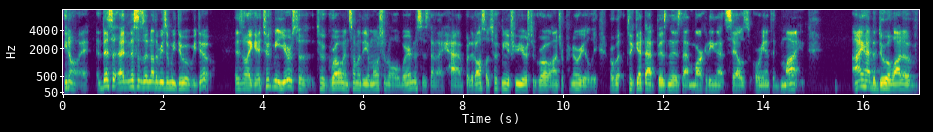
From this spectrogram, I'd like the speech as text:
you know, eh, this and this is another reason we do what we do. Is like it took me years to to grow in some of the emotional awarenesses that I have, but it also took me a few years to grow entrepreneurially or to get that business, that marketing, that sales oriented mind. I had to do a lot of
